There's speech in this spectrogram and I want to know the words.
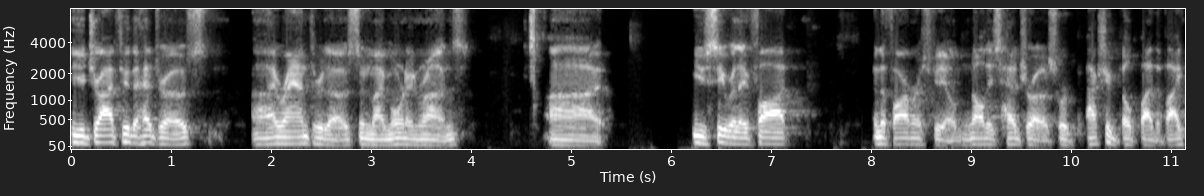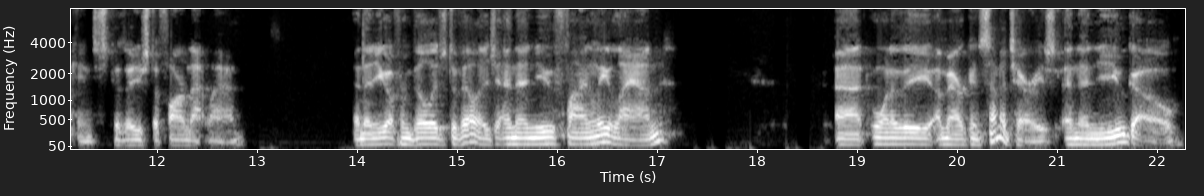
you drive through the hedgerows. Uh, I ran through those in my morning runs. Uh, you see where they fought in the farmer's field, and all these hedgerows were actually built by the Vikings because they used to farm that land. And then you go from village to village, and then you finally land at one of the American cemeteries, and then you go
